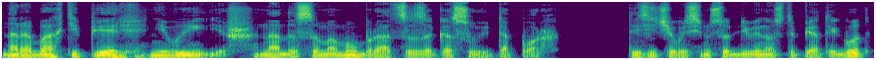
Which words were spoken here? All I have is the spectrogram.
На рабах теперь не выйдешь, надо самому браться за косу и топор. 1895 год,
